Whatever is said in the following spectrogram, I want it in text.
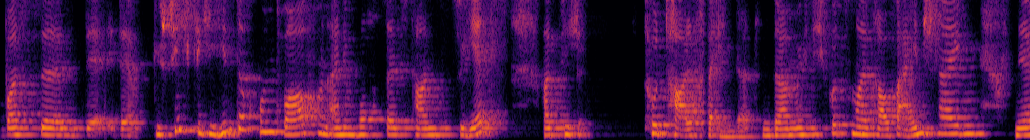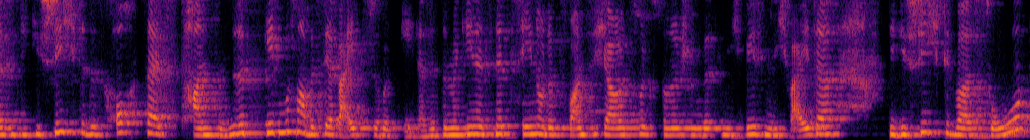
was äh, der, der geschichtliche Hintergrund war von einem Hochzeitstanz zu jetzt, hat sich total verändert. Und da möchte ich kurz mal drauf einsteigen. Ja, also die Geschichte des Hochzeitstanzes, also da muss man aber sehr weit zurückgehen. Also wir gehen jetzt nicht 10 oder 20 Jahre zurück, sondern schon wirklich wesentlich weiter. Die Geschichte war so,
